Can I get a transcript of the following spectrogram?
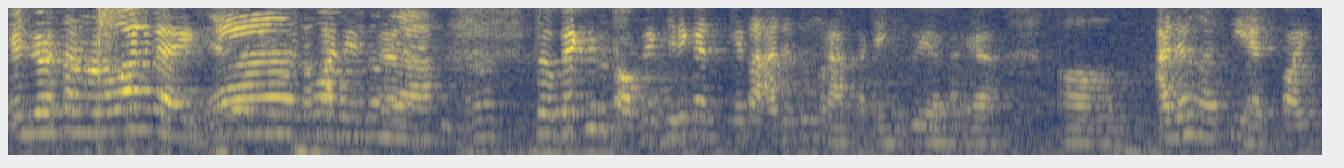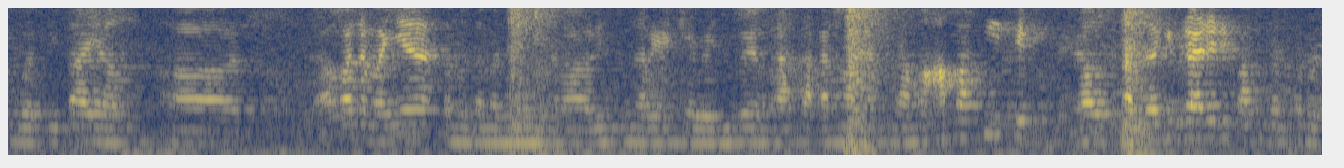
endorsean melawan guys ya sekarang. ya terus So back to the topic, jadi kan kita ada tuh ngerasa kayak gitu ya kak ya. Um, ada nggak sih advice buat kita yang uh, apa namanya teman-teman uh, listener yang cewek juga yang merasakan hal yang sama? Apa sih tips kalau kita lagi berada di fase tersebut?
